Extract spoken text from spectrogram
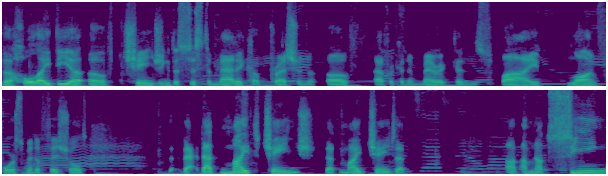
the whole idea of changing the systematic oppression of African Americans by law enforcement officials. Th- that that might change that might change that i'm not seeing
